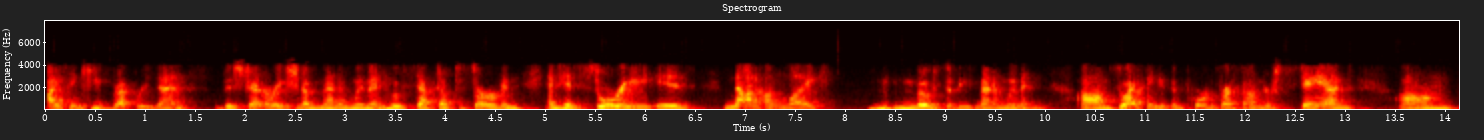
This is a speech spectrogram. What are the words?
I think he represents this generation of men and women who have stepped up to serve, and and his story is not unlike m- most of these men and women. Um, so I think it's important for us to understand um,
